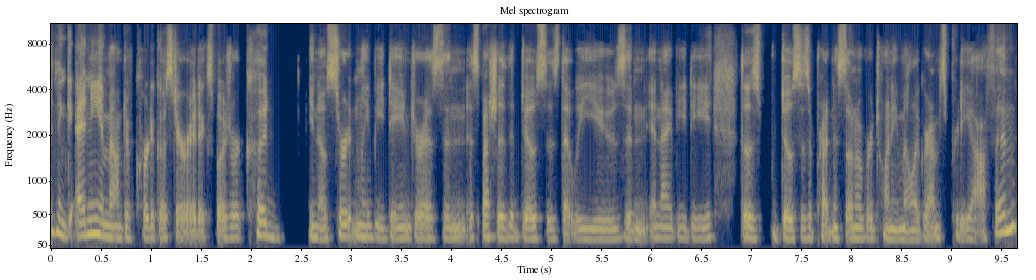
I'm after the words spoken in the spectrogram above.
I think any amount of corticosteroid exposure could you know certainly be dangerous and especially the doses that we use in, in ibd those doses of prednisone over 20 milligrams pretty often.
